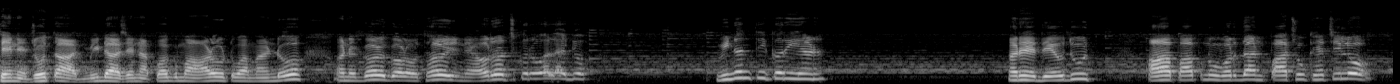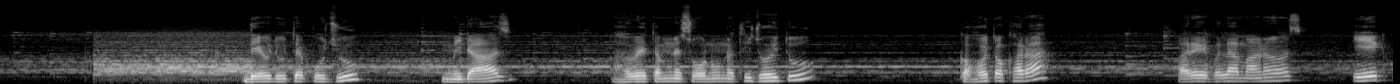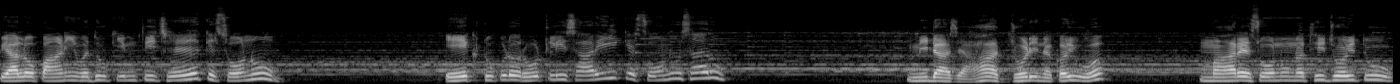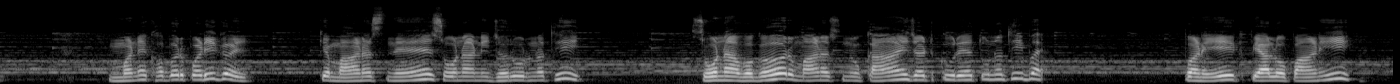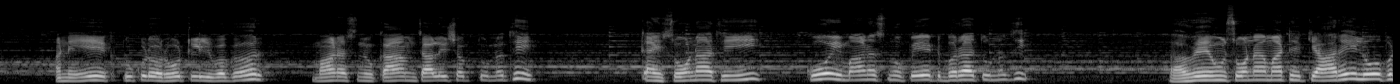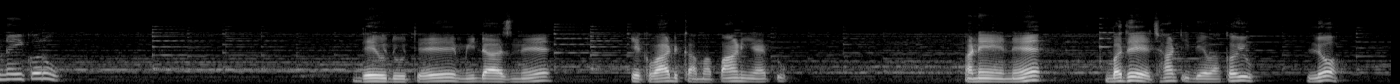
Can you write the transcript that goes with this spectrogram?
તેને જોતા જ મીડાજ જેના પગમાં આળોટવા માંડ્યો અને ગળગળો થઈને અરજ કરવા લાગ્યો, વિનંતી કરી એણે. અરે દેવદૂત, આપ આપનું વરદાન પાછું ખેંચી લો. દેવદૂતે પૂછ્યું મિડાઝ હવે તમને સોનું નથી જોઈતું? કહો તો ખરા. અરે ભલા માણસ એક પ્યાલો પાણી વધુ કિંમતી છે કે સોનું? એક ટુકડો રોટલી સારી કે સોનું સારું? મીડાઝે હાથ જોડીને કહ્યું, હો, મારે સોનું નથી જોઈતું. મને ખબર પડી ગઈ કે માણસને સોનાની જરૂર નથી. સોના વગર માણસનું કાંઈ જ અટકું રહેતું નથી ભાઈ. પણ એક પ્યાલો પાણી અને એક ટુકડો રોટલી વગર માણસનું કામ ચાલી શકતું નથી. કાંઈ સોનાથી કોઈ માણસનું પેટ ભરાતું નથી. હવે હું સોના માટે ક્યારેય લોભ નહીં કરું. દેવદૂતે મીડાઝને એક વાડકામાં પાણી આપ્યું અને એને બધે છાંટી દેવા કહ્યું, લો,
